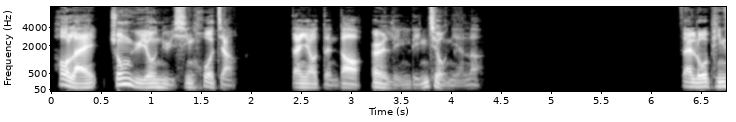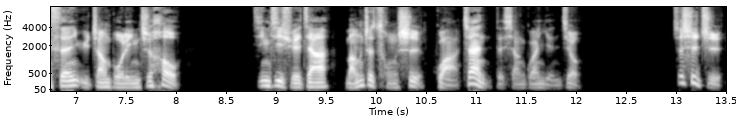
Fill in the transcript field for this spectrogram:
后来终于有女性获奖，但要等到二零零九年了。在罗平森与张伯苓之后。经济学家忙着从事寡占的相关研究，这是指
